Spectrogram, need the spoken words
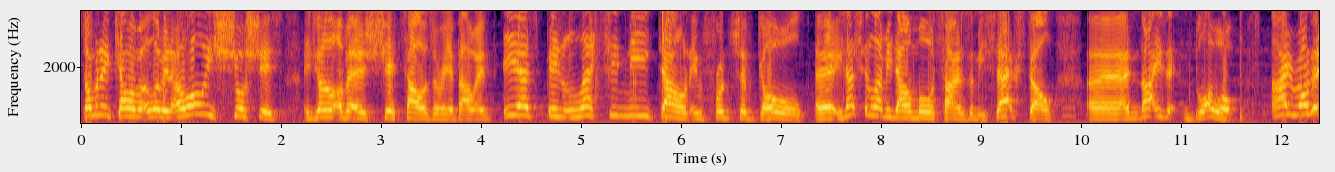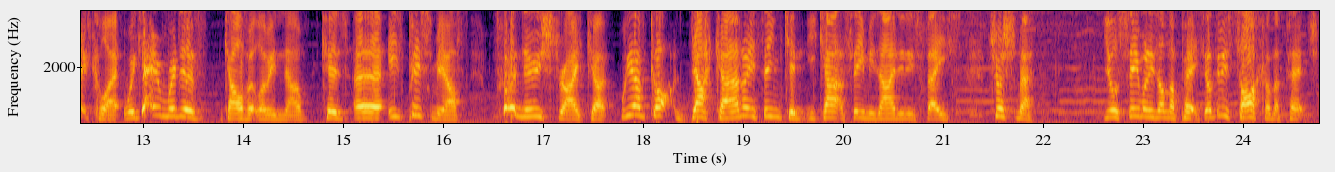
Dominic Calvert-Lewin, although he shushes, he's got a little bit of shit shithousery about him. He has been letting me down in front of goal. Uh, he's actually let me down more times than me sex doll. Uh, and that is blow up. Ironically, we're getting rid of Calvert-Lewin now because uh, he's pissed me off. We've got a new striker. We have got Daka. I know you're thinking you can't see him. He's hiding his face. Trust me. You'll see when he's on the pitch. He'll do his talk on the pitch.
